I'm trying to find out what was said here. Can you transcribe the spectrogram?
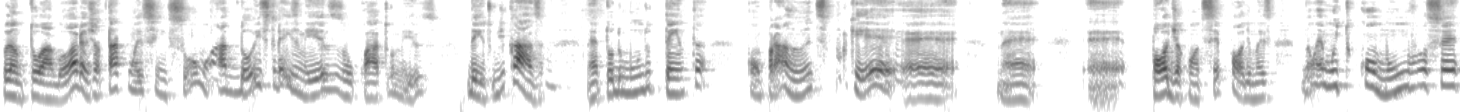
plantou agora já está com esse insumo há dois, três meses ou quatro meses dentro de casa. Né? Todo mundo tenta comprar antes porque é, né, é, pode acontecer, pode, mas não é muito comum você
